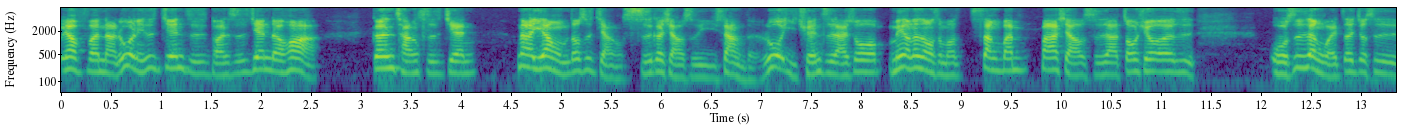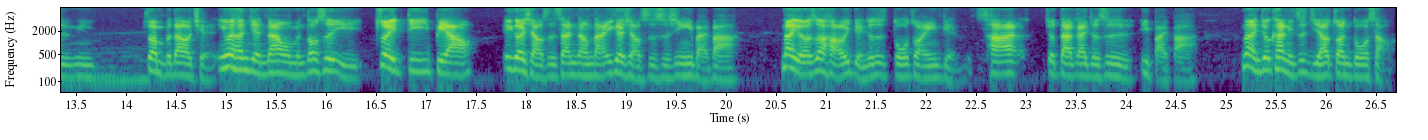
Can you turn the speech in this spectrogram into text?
要分啦。如果你是兼职短时间的话，跟长时间那一样，我们都是讲十个小时以上的。如果以全职来说，没有那种什么上班八小时啊，周休二日。我是认为这就是你赚不到钱，因为很简单，我们都是以最低标一个小时三张单，一个小时时薪一百八。那有的时候好一点就是多赚一点，差就大概就是一百八。那你就看你自己要赚多少，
